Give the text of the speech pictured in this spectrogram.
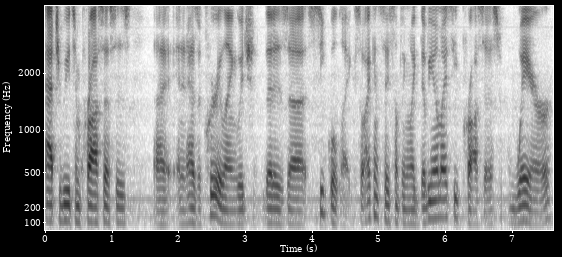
attributes and processes uh, and it has a query language that is uh, SQL-like. So I can say something like WMIC process where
